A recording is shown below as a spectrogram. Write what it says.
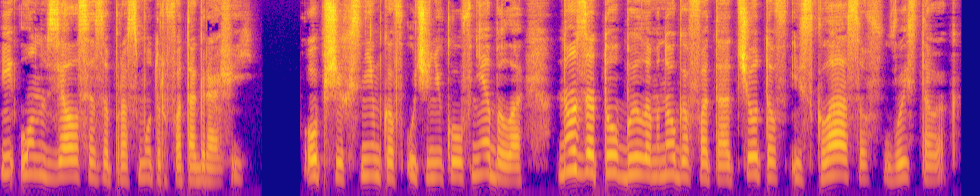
и он взялся за просмотр фотографий. Общих снимков учеников не было, но зато было много фотоотчетов из классов, выставок.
